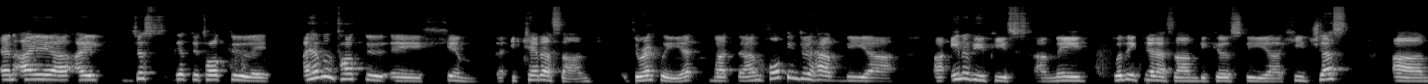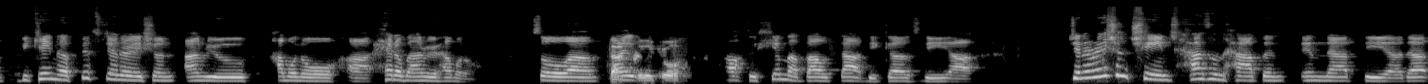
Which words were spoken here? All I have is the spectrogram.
And I uh, I just get to talk to a. I haven't talked to a him Ikeda-san directly yet, but I'm hoping to have the uh, uh, interview piece uh, made with Ikeda-san because the uh, he just um, became a fifth generation Anryu Hamono uh, head of Anryu Hamono. So um, that's I really cool. Talk to him about that because the uh, generation change hasn't happened in that the that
